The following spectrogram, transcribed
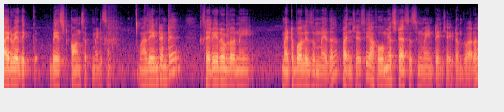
ఆయుర్వేదిక్ బేస్డ్ కాన్సెప్ట్ మెడిసిన్. అదేంటంటే శరీరంలోని మెటబాలిజం మీద పనిచేసి ఆ హోమియోస్టాసిస్ని మెయింటైన్ చేయడం ద్వారా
